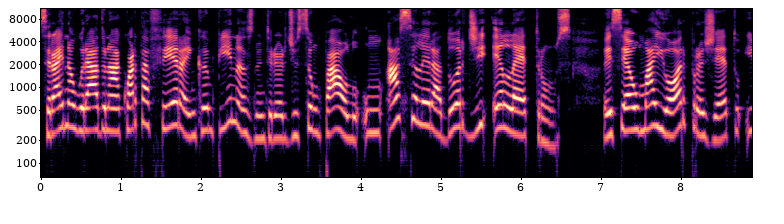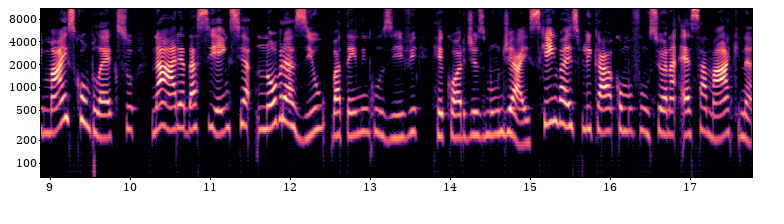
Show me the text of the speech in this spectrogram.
Será inaugurado na quarta-feira, em Campinas, no interior de São Paulo, um acelerador de elétrons. Esse é o maior projeto e mais complexo na área da ciência no Brasil, batendo inclusive recordes mundiais. Quem vai explicar como funciona essa máquina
